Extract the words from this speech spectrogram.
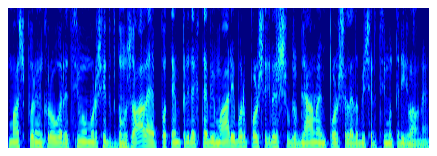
imaš v prvem krogu, recimo moraš iti v domžale, potem pride k tebi Maribor, pol še greš v Ljubljano in pol še le dobiš recimo tri glavne.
